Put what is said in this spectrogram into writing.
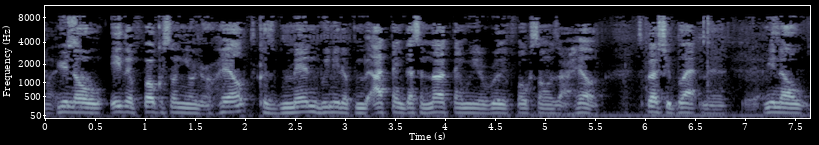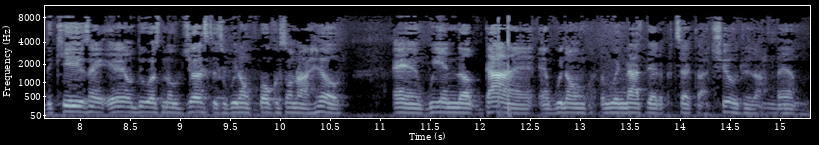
much. You know, even focus on your, your health because men, we need to. I think that's another thing we need to really focus on is our health, especially black men. You know, the kids ain't they don't do us no justice if we don't focus on our health, and we end up dying, and we don't. And we're not there to protect our children, our mm-hmm. family.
